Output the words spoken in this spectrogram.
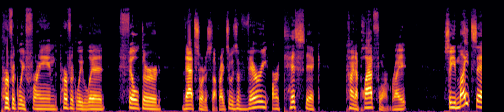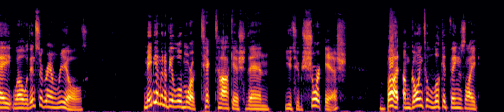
perfectly framed, perfectly lit, filtered, that sort of stuff, right? So it was a very artistic kind of platform, right? So you might say, well, with Instagram Reels, maybe I'm going to be a little more TikTok-ish than YouTube short-ish, but I'm going to look at things like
